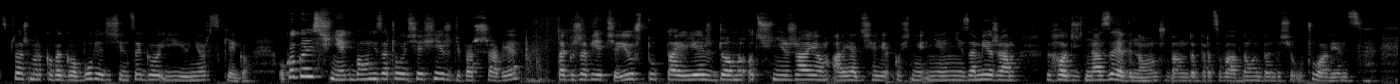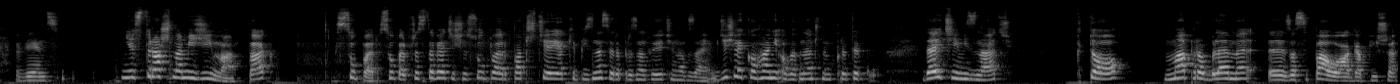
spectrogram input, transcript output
Sprzedaż markowego obuwia dziecięcego i juniorskiego. U kogo jest śnieg, bo u mnie zaczęło dzisiaj śnieżyć w Warszawie, także wiecie, już tutaj jeżdżą, odśnieżają, ale ja dzisiaj jakoś nie, nie, nie zamierzam wychodzić na zewnątrz, będę pracowała w domu i będę się uczyła, więc, więc nie straszna mi zima, tak? Super, super, przedstawiacie się super, patrzcie jakie biznesy reprezentujecie nawzajem. Dzisiaj, kochani, o wewnętrznym krytyku. Dajcie mi znać, kto ma problemy, y, zasypało Aga pisze,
